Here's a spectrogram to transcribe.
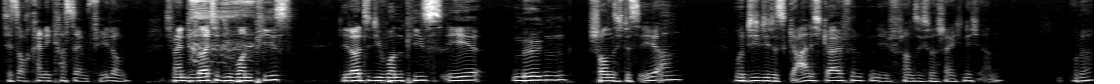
Ist jetzt auch keine krasse Empfehlung. Ich meine, die Leute, die One Piece, die Leute, die One Piece eh mögen, schauen sich das eh an. Und die, die das gar nicht geil finden, die schauen sich wahrscheinlich nicht an. Oder?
